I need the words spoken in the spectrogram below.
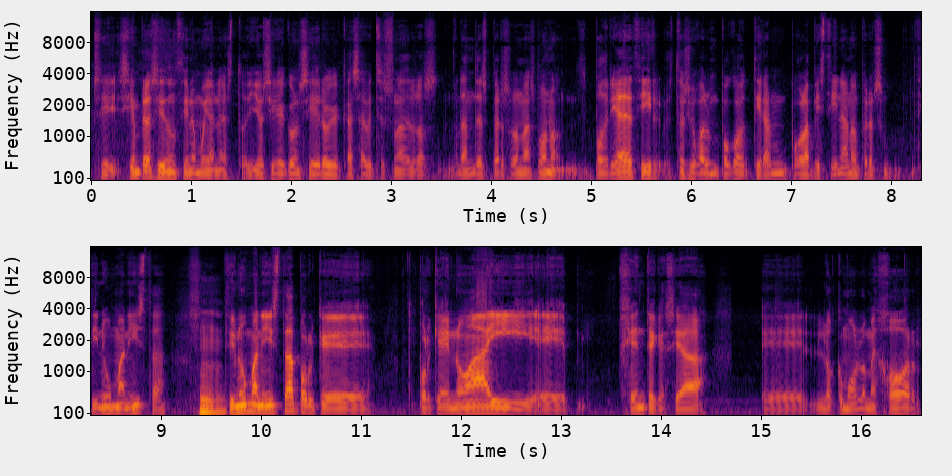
sí, siempre ha sido un cine muy honesto. Yo sí que considero que Casabets es una de las grandes personas. Bueno, podría decir, esto es igual un poco, tirar un poco la piscina, ¿no? Pero es un cine humanista. Mm. Cine humanista porque, porque no hay eh, gente que sea eh, lo, como lo mejor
